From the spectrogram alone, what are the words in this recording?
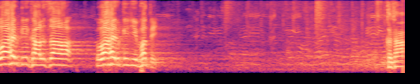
ਵਾਹਿਗੁਰੂ ਕੀ ਖਾਲਸਾ, ਵਾਹਿਗੁਰੂ ਕੀ ਜੀ ਫਤਿਹ। ਕਿਸਾਨ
